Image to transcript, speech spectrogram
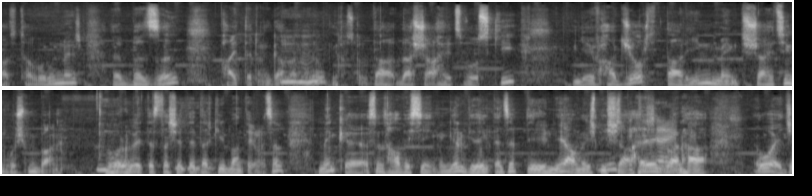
փաթեթավորումն էր BZ Python գավառներով, մի խոսքով դա դա շահեց ոսկի եւ հաջորդ տարին մենք շահեցինք ոչ մի բան որովհետեւ շատ հետաքրքիր բան տեղի ունեցավ։ Մենք ասենք հավեսի ենք ընկել, գիտենք տենց է դիրնի ամեն ինչ մի շահենք, բան հա։ Ու այդ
